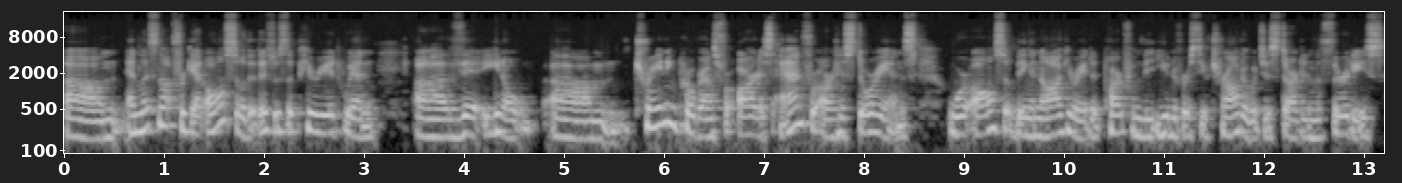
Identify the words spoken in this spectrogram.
um, and let's not forget also that this was a period when uh, the you know um, training programs for artists and for art historians were also being inaugurated. Apart from the University of Toronto, which has started in the 30s,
